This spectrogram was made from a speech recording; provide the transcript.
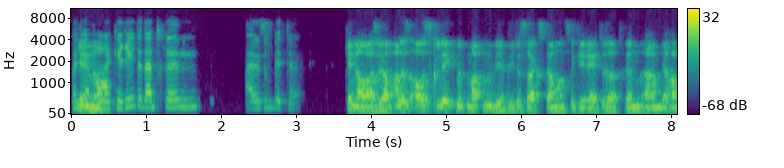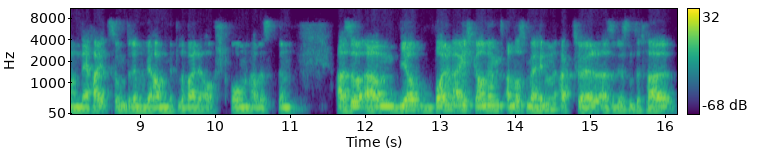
und genau. ihr habt genau. eure Geräte da drin. Also bitte. Genau, also wir haben alles ausgelegt mit Matten, wie, wie du sagst, wir haben unsere Geräte da drin, ähm, wir haben eine Heizung drin, wir haben mittlerweile auch Strom und alles drin. Also ähm, wir wollen eigentlich gar nirgends anders mehr hin aktuell. Also wir sind total,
